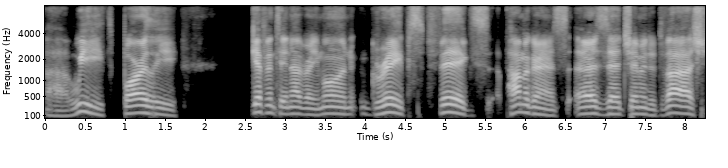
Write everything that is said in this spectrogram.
uh, wheat, barley, gefen te'inav grapes, figs, pomegranates, eretz shemen dvash.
